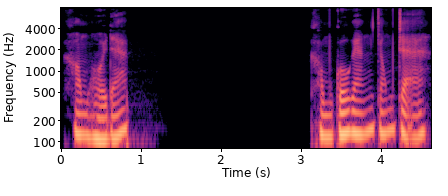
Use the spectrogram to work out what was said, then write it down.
Không hồi đáp. Không cố gắng chống trả.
